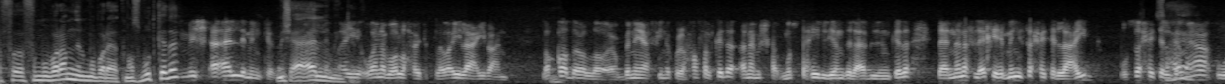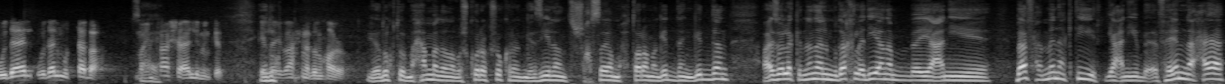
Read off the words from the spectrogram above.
في مباراة من المباريات. مظبوط كده مش أقل من كده مش أقل من كده. وأنا بقول لحضرتك لو أي لعيب عندي لا قدر الله ربنا يعافينا كل اللي حصل كده أنا مش مستحيل ينزل قبل من كده لأن أنا في الآخر يهمني صحة اللعيب وصحة صحيح. الجماعة وده وده المتبع صحيح. ما ينفعش أقل من كده. يبقى إحنا بنهرب يا دكتور محمد أنا بشكرك شكرا جزيلا أنت شخصية محترمة جدا جدا وعايز أقول لك إن أنا المداخلة دي أنا ب- يعني بفهم منها كتير يعني فهمنا حقيقه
